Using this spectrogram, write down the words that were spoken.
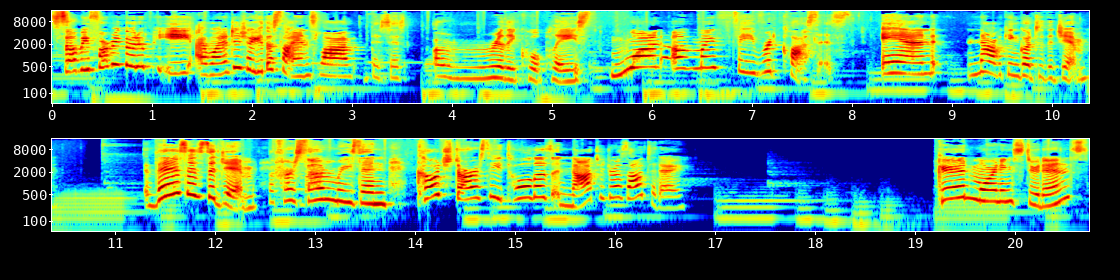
So before we go to PE, I wanted to show you the science lab. This is a really cool place. One of my favorite classes. And now we can go to the gym. This is the gym, but for some reason, Coach Darcy told us not to dress out today. Good morning, students.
